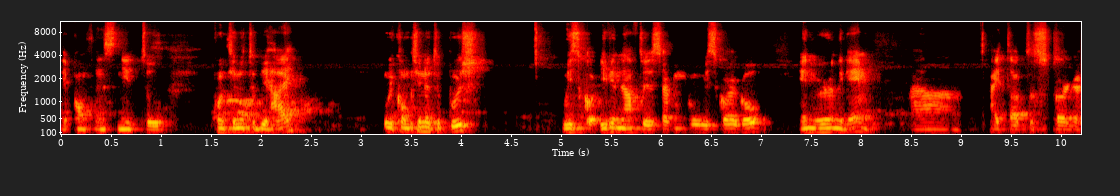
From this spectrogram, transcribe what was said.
the confidence need to continue to be high. We continue to push. We score even after the second goal, we score a goal, and we're in the game. Um, I talked to Sorga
